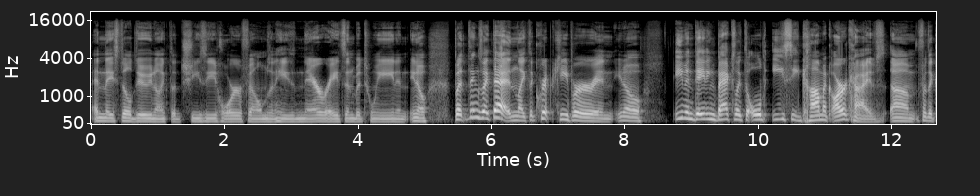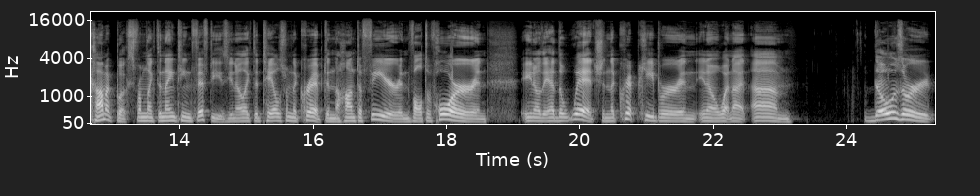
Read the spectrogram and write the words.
and they still do you know like the cheesy horror films, and he narrates in between, and you know, but things like that, and like the Crypt Keeper, and you know, even dating back to like the old EC comic archives um, for the comic books from like the 1950s, you know, like the Tales from the Crypt and the Haunt of Fear and Vault of Horror. And, you know, they had the Witch and the Crypt Keeper and, you know, whatnot. Um, those are,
